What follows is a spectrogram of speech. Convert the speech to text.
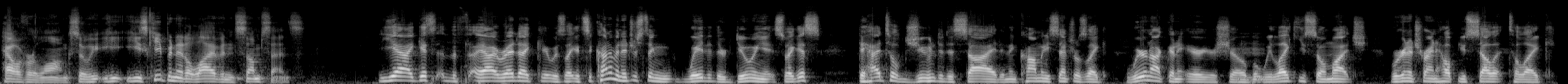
however long. So he, he he's keeping it alive in some sense. Yeah, I guess the th- I read like it was like it's a kind of an interesting way that they're doing it. So I guess they had till June to decide, and then Comedy Central's like, "We're not going to air your show, but mm-hmm. we like you so much, we're going to try and help you sell it to like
